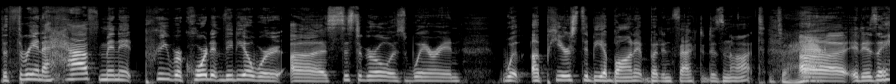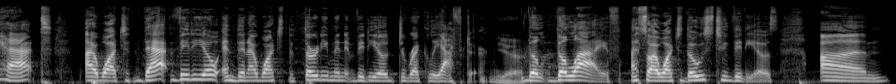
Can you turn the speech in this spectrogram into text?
The three and a half minute pre recorded video where uh, Sister Girl is wearing what appears to be a bonnet, but in fact it is not. It's a hat. Uh, it is a hat. I watched that video and then I watched the 30 minute video directly after. Yeah. The the live. So I watched those two videos. Um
